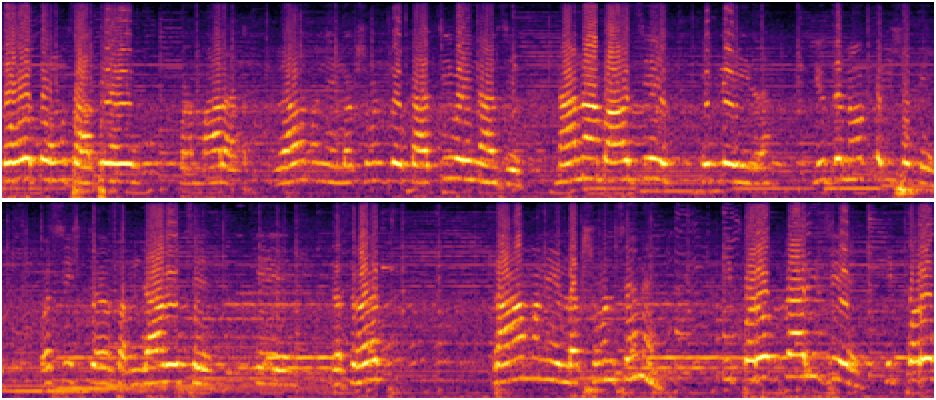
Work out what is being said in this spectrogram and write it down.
કહો તો હું સાથે આવું. પણ મારા રામ અને લક્ષ્મણ તો કાચી વયના છે. નાના બાળ છે એટલે યુદ્ધ ન કરી શકે. વશિષ્ઠ સમજાવે છે કે દશરથ રામ અને લક્ષ્મણ છે ને, એ પરોપકારી છે. એ પરો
